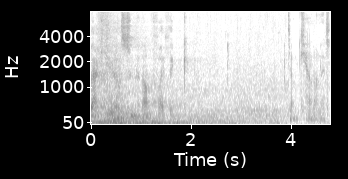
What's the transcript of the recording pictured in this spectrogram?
back here soon enough, I think. Don't count on it.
